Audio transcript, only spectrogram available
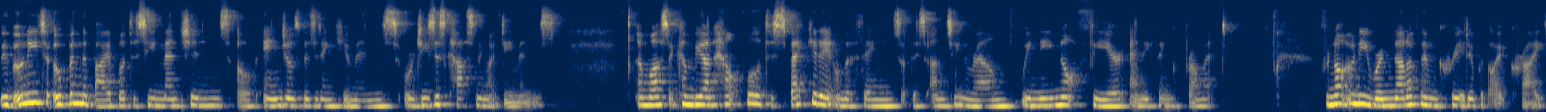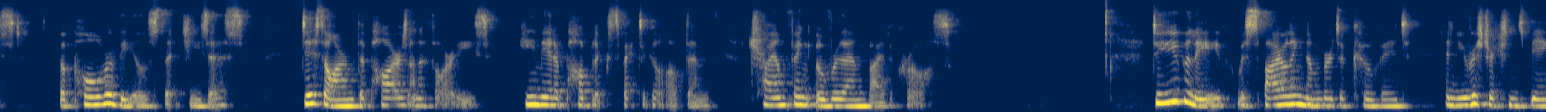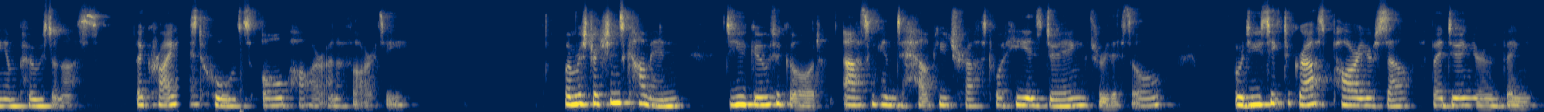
We've only to open the Bible to see mentions of angels visiting humans or Jesus casting out demons. And whilst it can be unhelpful to speculate on the things of this unseen realm, we need not fear anything from it. For not only were none of them created without Christ, but Paul reveals that Jesus disarmed the powers and authorities. He made a public spectacle of them, triumphing over them by the cross. Do you believe, with spiraling numbers of COVID and new restrictions being imposed on us, that Christ holds all power and authority? When restrictions come in, do you go to God asking Him to help you trust what He is doing through this all? Or do you seek to grasp power yourself by doing your own thing?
